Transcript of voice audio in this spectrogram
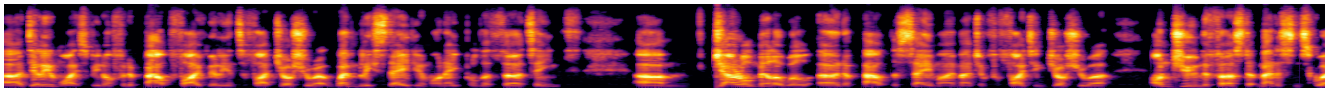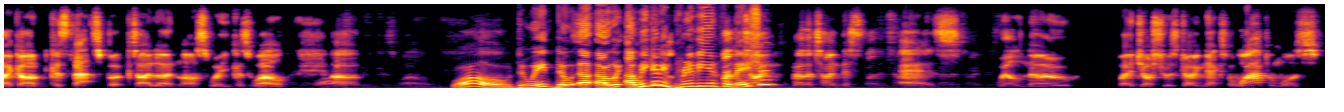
uh, Dillian Whyte's been offered about five million to fight Joshua at Wembley Stadium on April the thirteenth. Um, Jarrell Miller will earn about the same, I imagine, for fighting Joshua on June the first at Madison Square Garden because that's booked. I learned last week as well. Um, Whoa, do we do uh, are we are we getting privy by the information? time- By the time this airs, we'll know where Joshua's going next. But what happened was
